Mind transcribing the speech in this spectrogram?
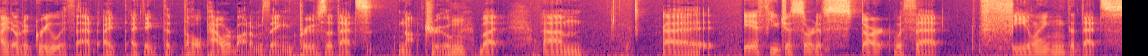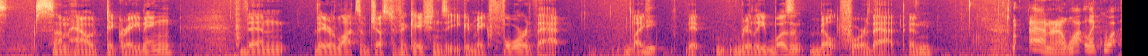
I don't agree with that. I I think that the whole power bottom thing proves that that's not true. But um, uh, if you just sort of start with that feeling that that's somehow degrading, then there are lots of justifications that you can make for that. Like it really wasn't built for that, and I don't know what like what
